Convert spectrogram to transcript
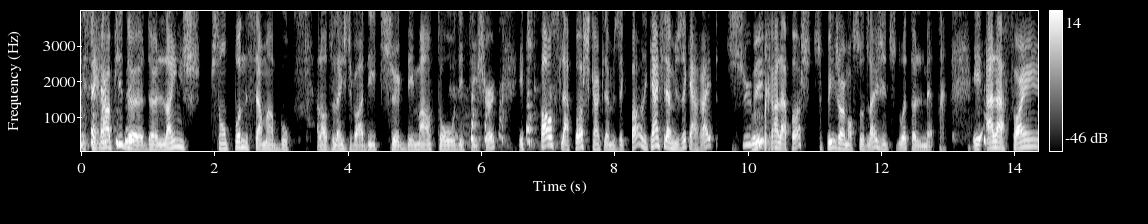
Et c'est rempli de, de, linge qui ne sont pas nécessairement beaux. Alors, du linge d'hiver, des tucs, des manteaux, des t-shirts. Et tu te passes la poche quand la musique passe. Et quand la musique arrête, tu prends la poche, tu piges un morceau de linge et tu dois te le mettre. Et à la fin,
